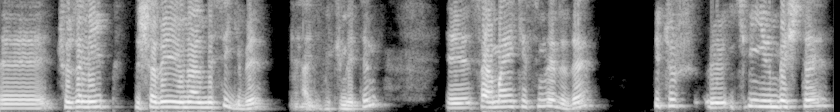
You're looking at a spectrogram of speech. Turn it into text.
e, çözemeyip dışarıya yönelmesi gibi yani hükümetin e, sermaye kesimleri de bir tür e, 2025'te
